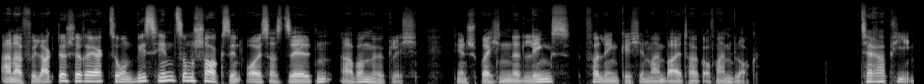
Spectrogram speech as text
Anaphylaktische Reaktionen bis hin zum Schock sind äußerst selten, aber möglich. Die entsprechenden Links verlinke ich in meinem Beitrag auf meinem Blog. Therapie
